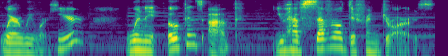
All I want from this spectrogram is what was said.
where we were here, when it opens up, you have several different drawers.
